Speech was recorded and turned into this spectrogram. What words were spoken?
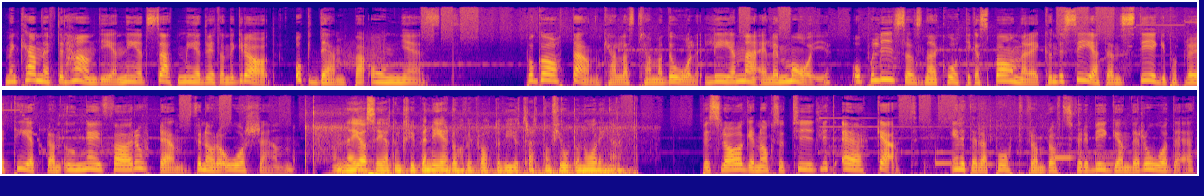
men kan efterhand ge nedsatt medvetandegrad och dämpa ångest. På gatan kallas tramadol Lena eller Moj och polisens narkotikaspanare kunde se att den steg i popularitet bland unga i förorten för några år sedan. När jag säger att de kryper ner då har vi pratar vi ju 13-14-åringar. Beslagen har också tydligt ökat enligt en rapport från Brottsförebyggande rådet.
